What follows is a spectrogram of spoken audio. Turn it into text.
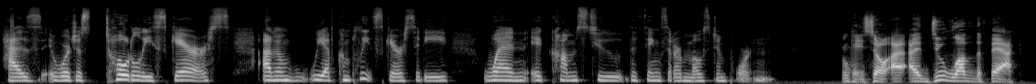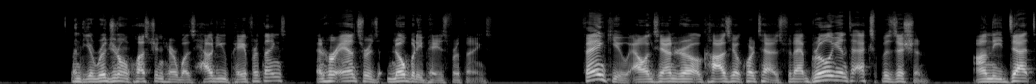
has we're just totally scarce. Um, and we have complete scarcity when it comes to the things that are most important. Okay so I, I do love the fact and the original question here was how do you pay for things? And her answer is nobody pays for things. Thank you alexandra ocasio-cortez for that brilliant exposition on the debt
